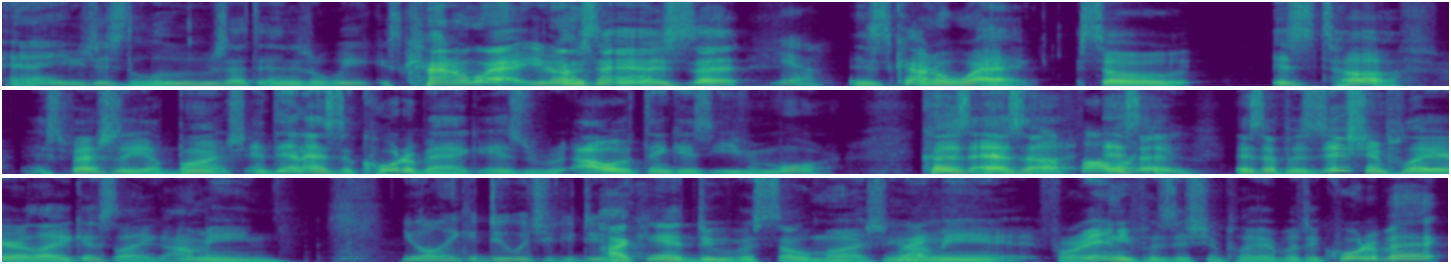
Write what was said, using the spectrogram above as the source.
And you just lose at the end of the week. It's kind of whack. You know what I'm saying? It's that Yeah. it's kind of whack. So it's tough, especially a bunch. And then as the quarterback is, I would think it's even more. Because as a as a you. as a position player, like it's like I mean, You only could do what you could do. I can't do but so much. You know what I mean for any position player, but the quarterback,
